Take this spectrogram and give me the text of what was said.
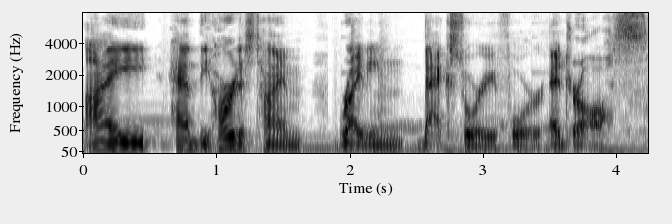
I had the hardest time writing backstory for Adros.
